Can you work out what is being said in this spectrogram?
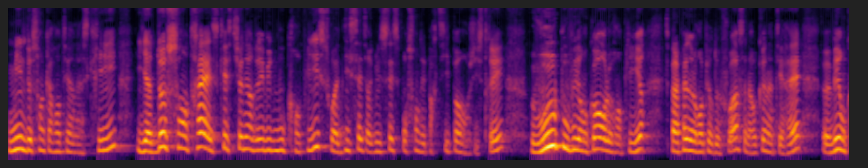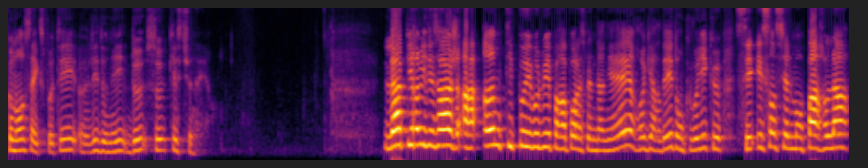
1241 inscrits. Il y a 213 questionnaires de début de MOOC remplis, soit 17,16% des participants enregistrés. Vous pouvez encore le remplir. C'est pas la peine de le remplir deux fois, ça n'a aucun intérêt. Euh, mais on commence à exploiter euh, les données de ce questionnaire. La pyramide des âges a un petit peu évolué par rapport à la semaine dernière. Regardez, donc vous voyez que c'est essentiellement par là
